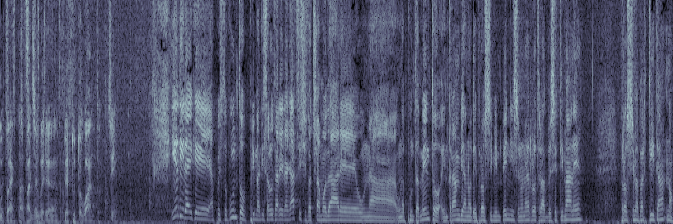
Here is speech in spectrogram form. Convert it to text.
tutto, c'è ecco, spazio per, tutto. per tutto quanto, sì. Io direi che a questo punto, prima di salutare i ragazzi, ci facciamo dare una- un appuntamento. Entrambi hanno dei prossimi impegni, se non erro, tra due settimane? Prossima partita? No.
